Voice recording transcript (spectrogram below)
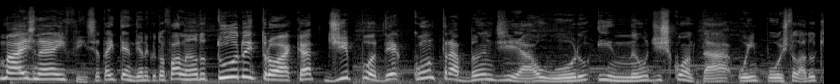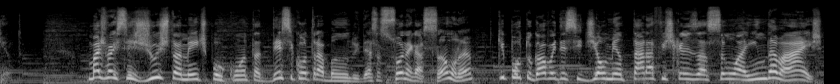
mas, né, enfim, você tá entendendo o que eu tô falando. Tudo em troca de poder contrabandear o ouro e não descontar o imposto lá do quinto. Mas vai ser justamente por conta desse contrabando e dessa sonegação, né, que Portugal vai decidir aumentar a fiscalização ainda mais.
